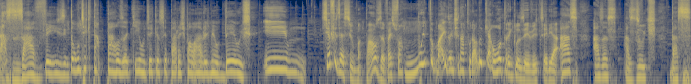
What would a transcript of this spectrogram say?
das aves. Então onde é que tá a pausa aqui? Onde é que eu separo as palavras? Meu Deus. E hum, se eu fizesse uma pausa, vai soar muito mais antinatural do que a outra, inclusive, que seria as asas azuis das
